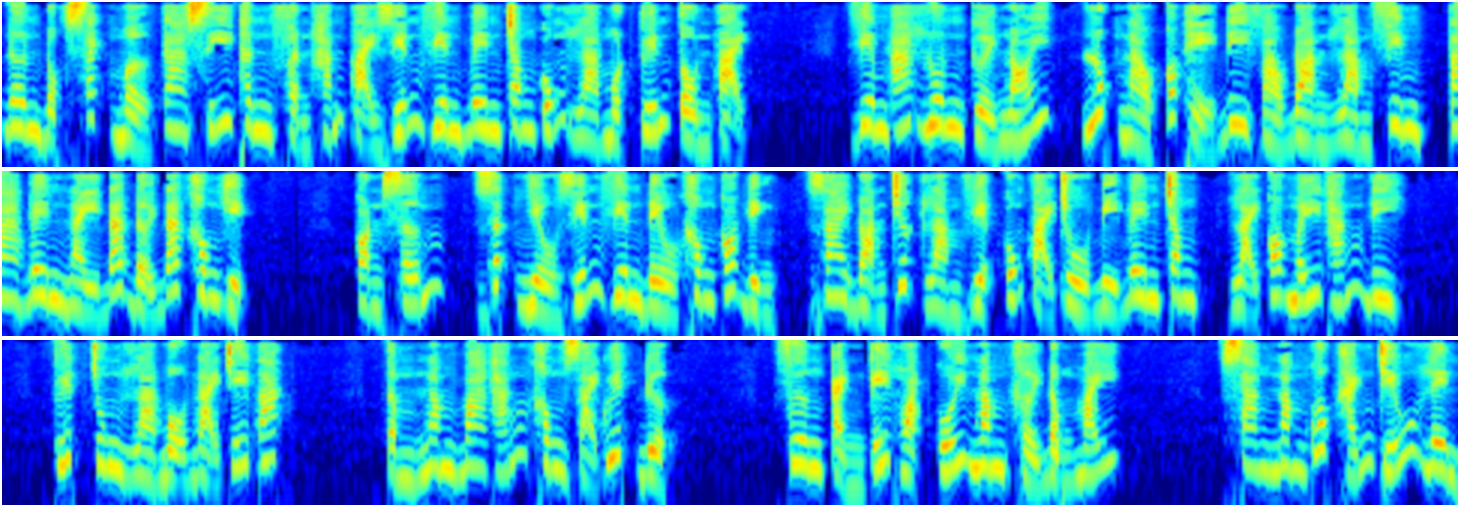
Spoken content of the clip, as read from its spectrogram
Đơn độc sách mở ca sĩ thân phận hắn tại diễn viên bên trong cũng là một tuyến tồn tại. Viêm Á luôn cười nói, lúc nào có thể đi vào đoàn làm phim, ta bên này đã đợi đã không kịp. Còn sớm, rất nhiều diễn viên đều không có định, giai đoạn trước làm việc cũng tại chủ bị bên trong, lại có mấy tháng đi. Tuyết Trung là bộ đại chế tác. Tầm năm ba tháng không giải quyết được. Phương cảnh kế hoạch cuối năm khởi động máy. Sang năm quốc khánh chiếu lên.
